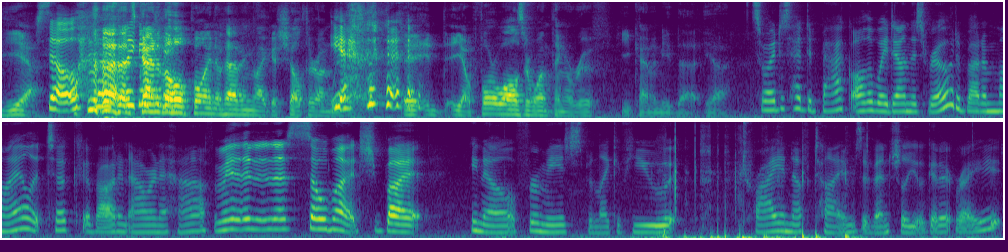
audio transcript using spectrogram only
Yeah. So That's like, kind of the whole point of having like a shelter on. Yeah. It- it- you know, four walls are one thing. A roof, you kind of need that. Yeah. So I just had to back all the way down this road about a mile. It took about an hour and a half. I mean, and that's so much, but you know, for me, it's just been like if you try enough times, eventually you'll get it right.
